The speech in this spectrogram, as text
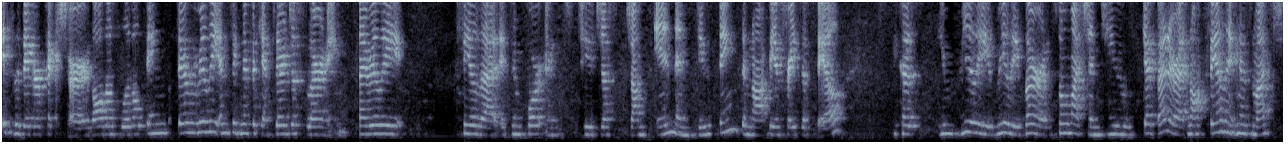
it's the bigger picture. All those little things, they're really insignificant. They're just learnings. I really feel that it's important to just jump in and do things and not be afraid to fail because you really, really learn so much and you get better at not failing as much.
